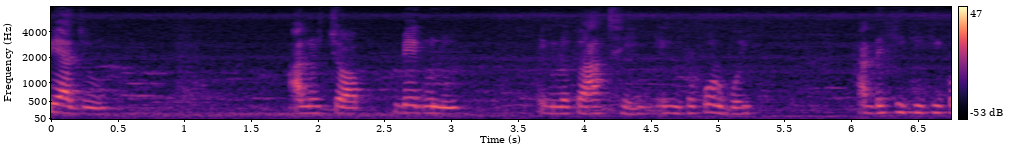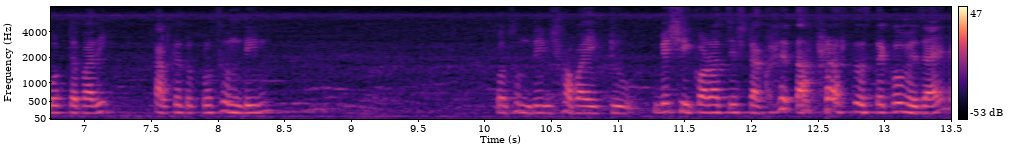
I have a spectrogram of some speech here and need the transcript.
পেঁয়াজু, আলুর চপ, বেগুনি, এগুলো তো আছেই, এগুলো তো করবোই। আর দেখি কী কী করতে পারি। কালকে তো প্রথম দিন। প্রথম দিন সবাই একটু বেশি করার চেষ্টা করে, তারপর আস্তে আস্তে কমে যায়।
